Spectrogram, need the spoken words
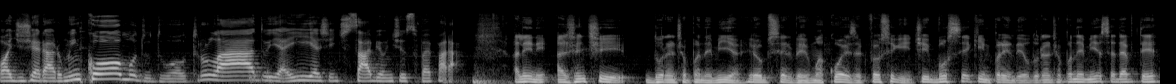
pode gerar um incômodo do outro lado, e aí a gente sabe onde isso vai parar. Aline, a gente, durante a pandemia, eu observei uma coisa que foi o seguinte, e você que empreendeu durante a pandemia, você deve ter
